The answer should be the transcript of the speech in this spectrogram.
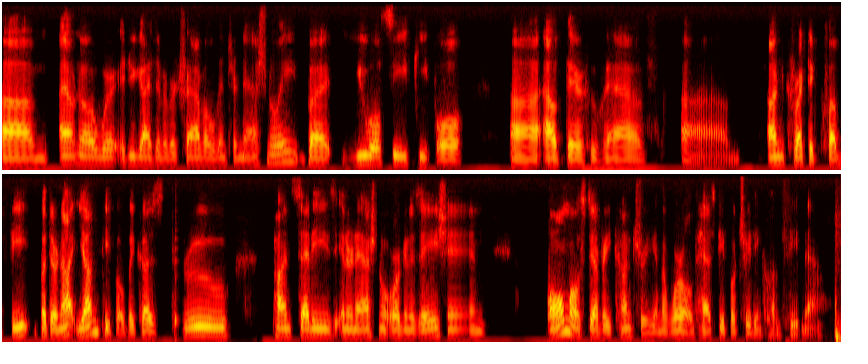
um, I don't know where if you guys have ever traveled internationally, but you will see people uh, out there who have um, uncorrected club feet, but they're not young people because through Ponseti's international organization, almost every country in the world has people treating club feet now.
